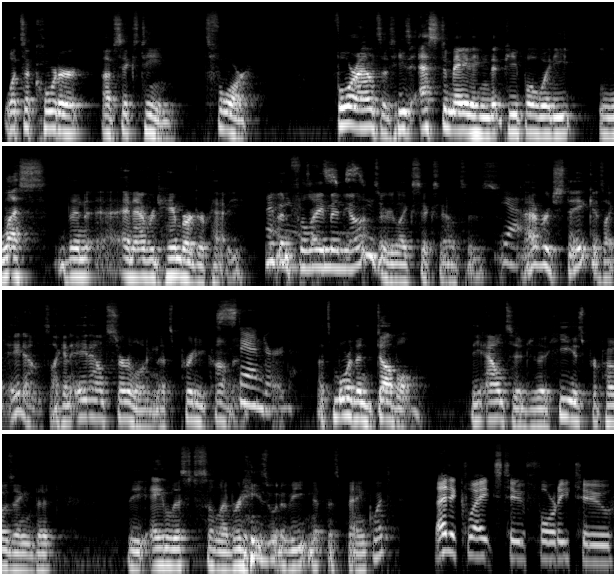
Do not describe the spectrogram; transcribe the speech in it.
What's a quarter of 16? It's four. Four ounces. He's estimating that people would eat less than an average hamburger patty. Even filet it's mignons are like six ounces. Yeah. Average steak is like eight ounce, like an eight ounce sirloin. That's pretty common. Standard. That's more than double the ounceage that he is proposing that the A-list celebrities would have eaten at this banquet. that equates to 42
